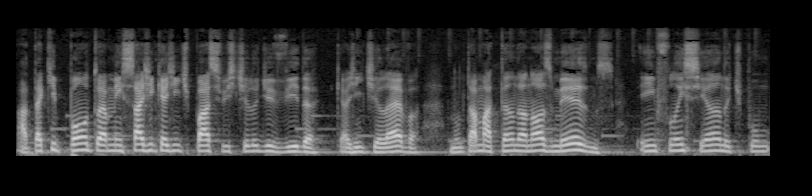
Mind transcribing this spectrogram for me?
até que ponto a mensagem que a gente passa, o estilo de vida que a gente leva, não tá matando a nós mesmos e influenciando, tipo,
